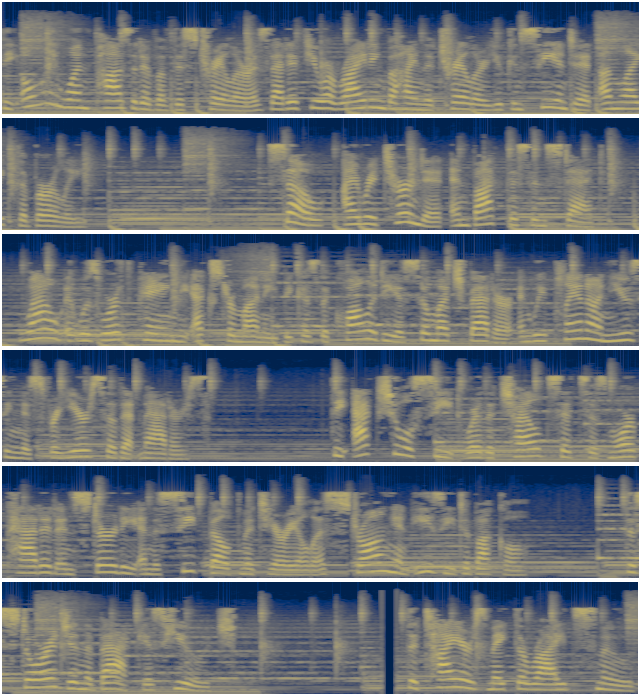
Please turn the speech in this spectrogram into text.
The only one positive of this trailer is that if you are riding behind the trailer you can see into it unlike the Burley. So, I returned it and bought this instead. Wow it was worth paying the extra money because the quality is so much better and we plan on using this for years so that matters. The actual seat where the child sits is more padded and sturdy and the seat belt material is strong and easy to buckle. The storage in the back is huge. The tires make the ride smooth.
